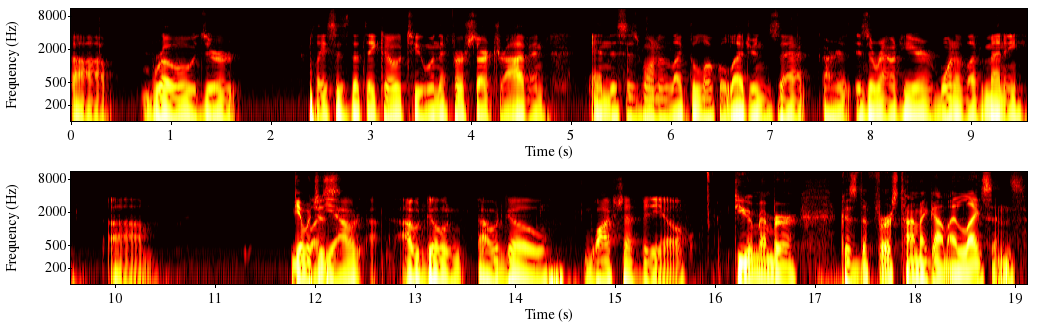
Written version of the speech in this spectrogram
uh, roads or places that they go to when they first start driving, and this is one of like the local legends that are is around here. One of like many. Um, yeah, which is yeah, I would I would go and I would go watch that video. Do you remember? Because the first time I got my license,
